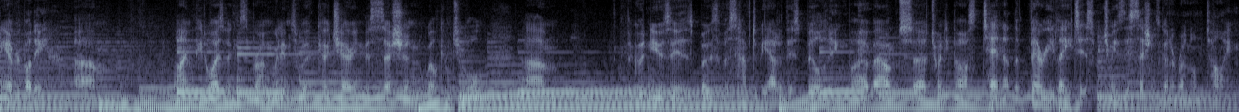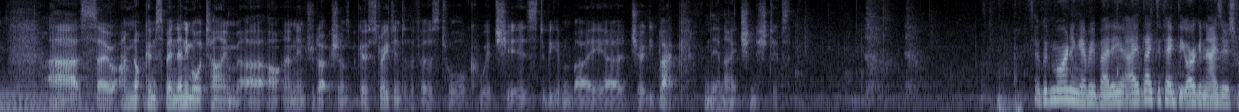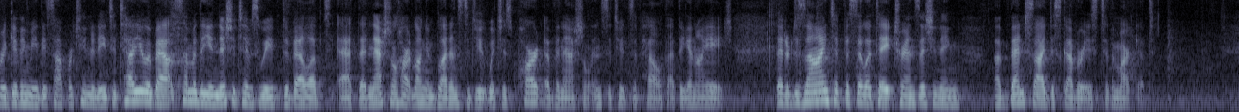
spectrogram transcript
morning, everybody. Um, I'm Peter Weissberg, this is Brian Williams. We're co chairing this session. Welcome to you all. Um, the good news is both of us have to be out of this building by about uh, 20 past 10 at the very latest, which means this session's going to run on time. Uh, so I'm not going to spend any more time uh, on introductions, but go straight into the first talk, which is to be given by uh, Jodi Black from the NIH Initiatives. So, good morning, everybody. I'd like to thank the organizers for giving me this opportunity to tell you about some of the initiatives we've developed at the National Heart, Lung, and Blood Institute, which is part of the National Institutes of Health at the NIH, that are designed to facilitate transitioning uh, bench-side discoveries to the market.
